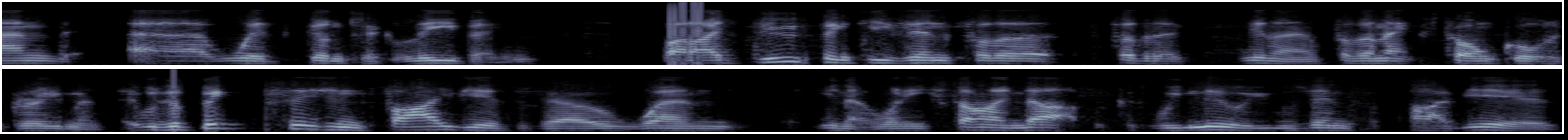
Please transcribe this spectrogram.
and uh, with Gunter leaving. But I do think he's in for the for the you know for the next Concorde agreement. It was a big decision five years ago when you know when he signed up because we knew he was in for five years.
